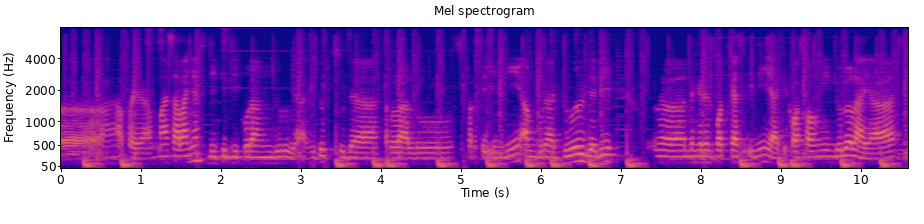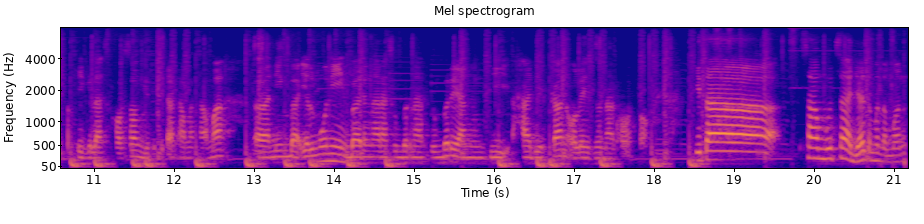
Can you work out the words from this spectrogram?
uh, apa ya masalahnya sedikit dikurangi dulu ya. Hidup sudah terlalu seperti ini amburadul. Jadi uh, dengerin podcast ini ya dikosongin dulu lah ya. Seperti gelas kosong gitu kita sama-sama uh, nimba ilmu nih bareng narasumber-narasumber yang dihadirkan oleh zona kosong kita sambut saja teman-teman.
